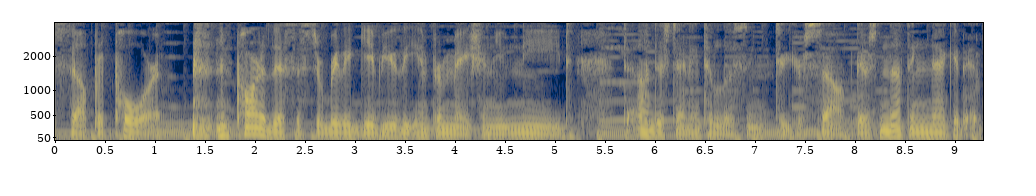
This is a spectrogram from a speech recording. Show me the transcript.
self rapport. and part of this is to really give you the information you need to understanding to listening to yourself. There's nothing negative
